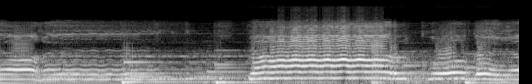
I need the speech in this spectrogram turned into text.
गया है प्यार खो गया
